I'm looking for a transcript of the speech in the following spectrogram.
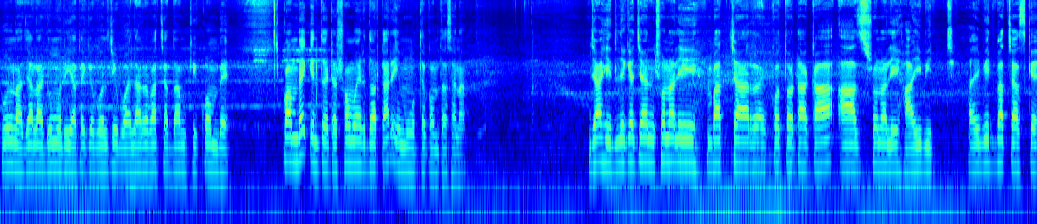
খুলনা জেলা ডুমুরিয়া থেকে বলছি, ব্রয়লারের বাচ্চার দাম কি কমবে? কমবে, কিন্তু এটা সময়ের দরকার, এই মুহূর্তে কমতেছে না। জাহিদ লিখেছেন, সোনালি বাচ্চার কত টাকা? আজ সোনালি হাইব্রিড। হাইব্রিড বাচ্চা আজকে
